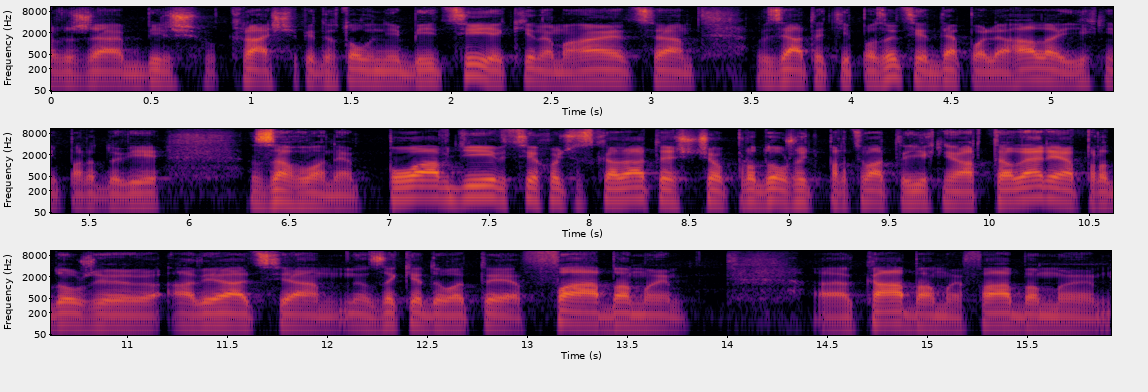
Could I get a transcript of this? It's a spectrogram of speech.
вже більш краще підготовлені бійці, які намагаються взяти ті позиції, де полягали їхні передові загони. По Авдіївці хочу сказати, що продовжують працювати їхня артилерія, продовжує авіація закидувати фабами, е, кабами, фабами.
